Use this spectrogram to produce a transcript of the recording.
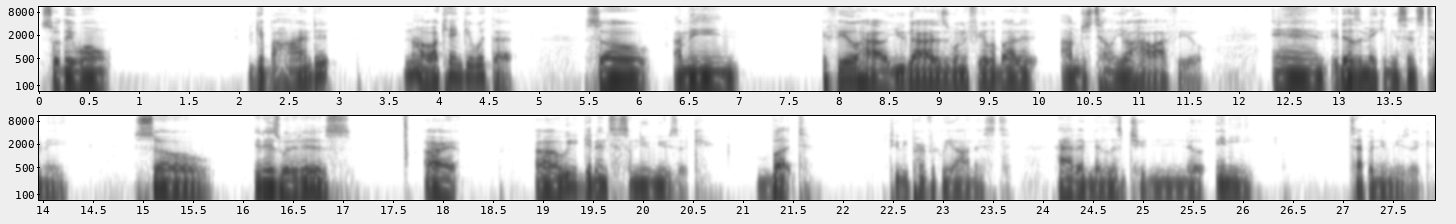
so they won't get behind it. No, I can't get with that. So, I mean, I feel how you guys want to feel about it. I'm just telling y'all how I feel. And it doesn't make any sense to me. So, it is what it is. All right. Uh, we could get into some new music. But to be perfectly honest, I haven't been listening to no any type of new music.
